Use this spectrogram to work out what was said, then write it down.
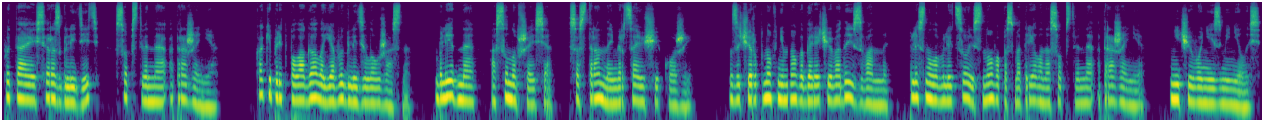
пытаясь разглядеть собственное отражение. Как и предполагала, я выглядела ужасно. Бледная, осунувшаяся, со странной мерцающей кожей. Зачерпнув немного горячей воды из ванны, плеснула в лицо и снова посмотрела на собственное отражение. Ничего не изменилось.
